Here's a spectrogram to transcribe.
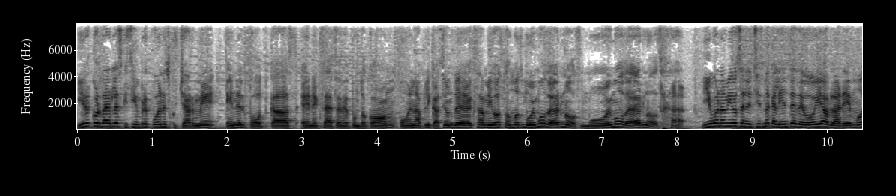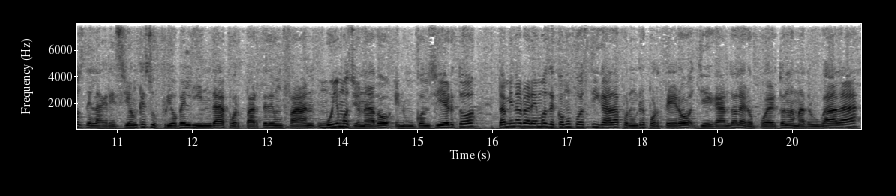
Y recordarles que siempre pueden escucharme en el podcast en exafm.com o en la aplicación de Exa, amigos, somos muy modernos, muy modernos. y bueno amigos, en el chisme caliente de hoy hablaremos de la agresión que sufrió Belinda por parte de un fan muy emocionado en un concierto. También hablaremos de cómo fue hostigada por un reportero llegando al aeropuerto en la madrugada.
